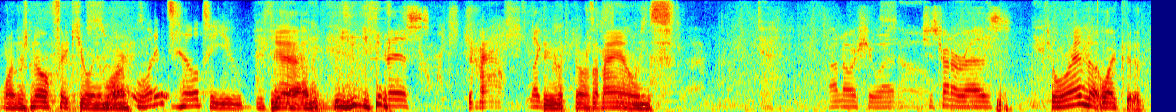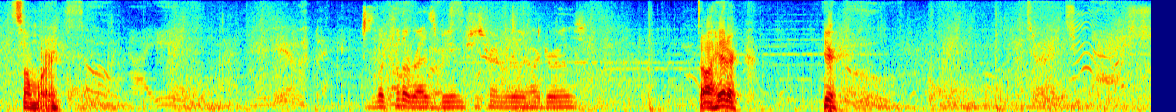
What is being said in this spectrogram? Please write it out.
Well, there's no fake you anymore. What is hill to you? You said Yeah, that- This. Like, dude, there was a mounds. I don't know where she went. She's trying to res. She ran like uh, somewhere. Just look for the res beam. She's trying really hard to res. Oh, I hit her. Here. Turn to ash.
